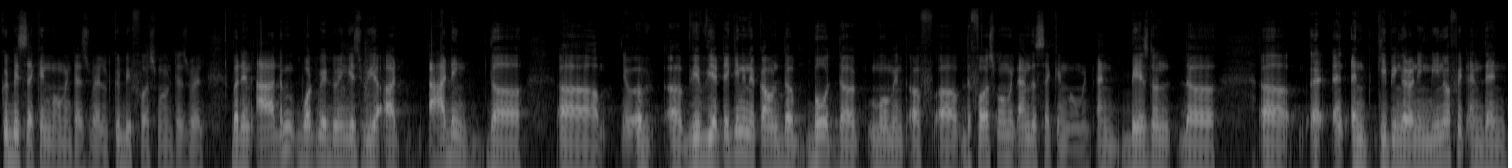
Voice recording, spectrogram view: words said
Could be second moment as well, could be first moment as well. But in Adam, what we're doing is we are adding the, uh, uh, we, we, are taking in account the both the moment of uh, the first moment and the second moment. And based on the, uh, and, and, keeping a running mean of it and then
